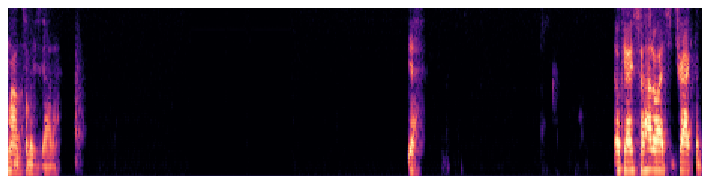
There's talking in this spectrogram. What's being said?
Come on, somebody's got to. Yeah. Okay, so how do I subtract them?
